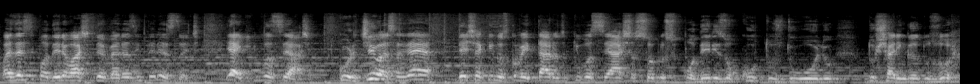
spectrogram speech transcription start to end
Mas esse poder eu acho deveras interessante. E aí, o que você acha? Curtiu essa ideia? Deixa aqui nos comentários o que você acha sobre os poderes ocultos do olho do Sharingan do Zoro.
